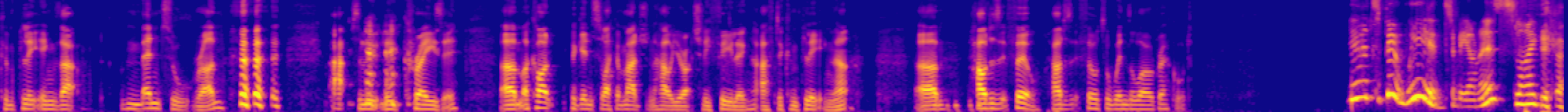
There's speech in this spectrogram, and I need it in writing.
completing that mental run. Absolutely crazy. Um, I can't begin to like imagine how you're actually feeling after completing that. Um, how does it feel? How does it feel to win the world record? Yeah, it's a bit weird to be honest. Like, Yeah.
